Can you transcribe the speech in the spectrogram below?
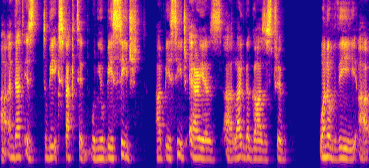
Uh, and that is to be expected when you besiege uh, besiege areas uh, like the Gaza Strip, one of the uh,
